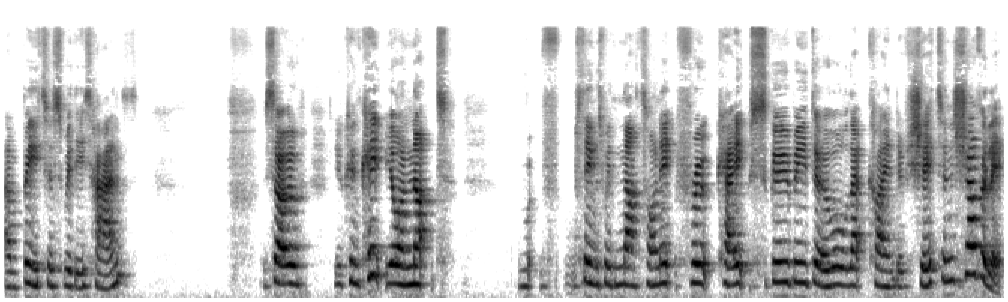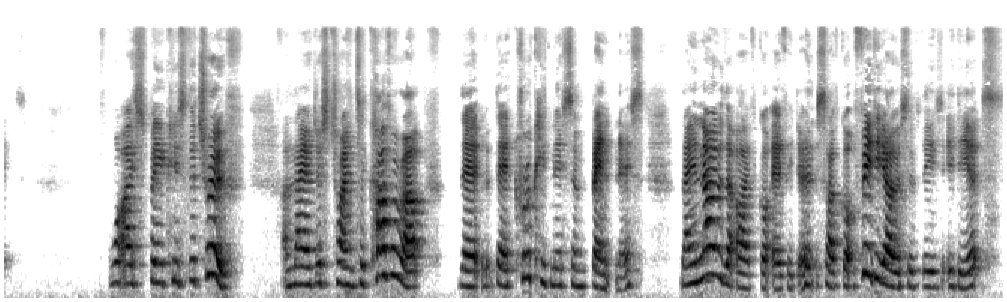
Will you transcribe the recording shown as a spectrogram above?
and beat us with his hands. So you can keep your nut things with nut on it, fruit cake, Scooby Doo, all that kind of shit, and shovel it. What I speak is the truth, and they are just trying to cover up their their crookedness and bentness. They know that I've got evidence. I've got videos of these idiots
